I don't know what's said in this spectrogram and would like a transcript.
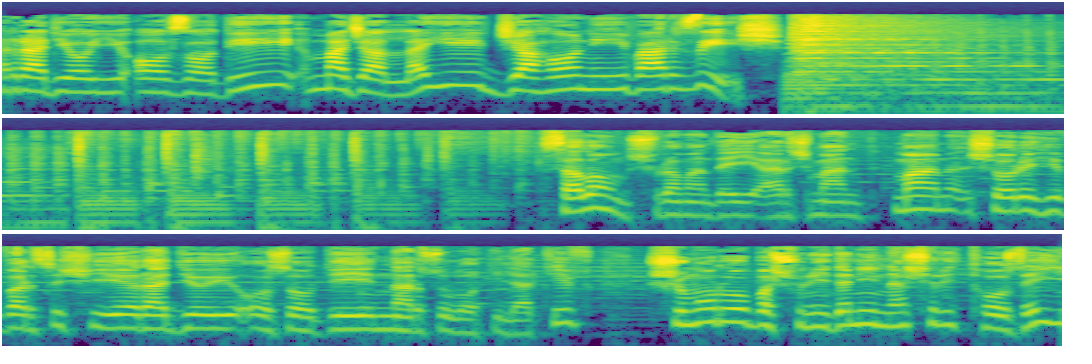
رادیوی آزادی مجله جهانی ورزش салом шунавандаи арҷманд ман шориҳи варзиши радиои озодӣ нарзуллоҳи латиф шуморо ба шунидани нашри тозаи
